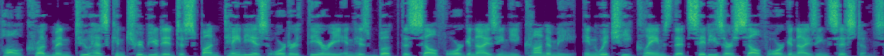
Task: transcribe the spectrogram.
Paul Krugman too has contributed to spontaneous order theory in his book The Self-Organizing Economy, in which he claims that cities are self-organizing systems.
